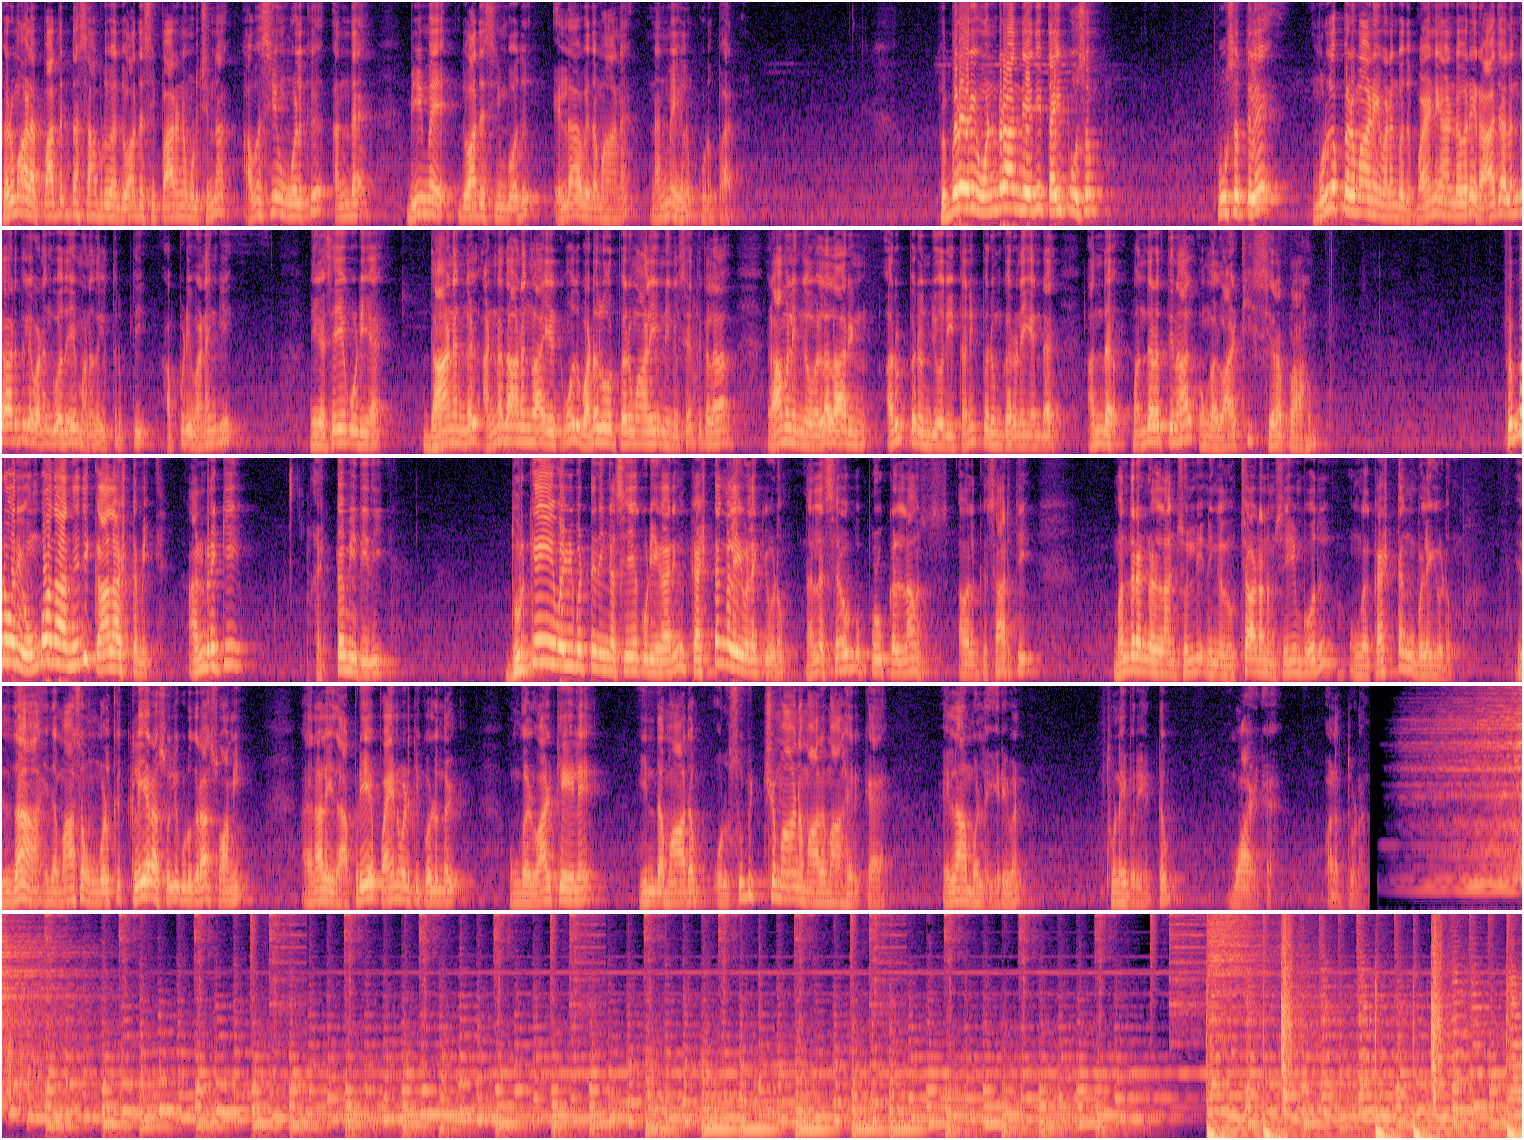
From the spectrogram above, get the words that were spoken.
பெருமாளை பார்த்துட்டு தான் சாப்பிடுவேன். துவாதசி பாரணம் முடிச்சுன்னா அவசியம் உங்களுக்கு அந்த பீம துவாதசியும் போது எல்லா விதமான நன்மைகளும் கொடுப்பார். பிப்ரவரி ஒன்றாம் தேதி தைப்பூசம். பூசத்தில் முருகப்பெருமானை வணங்குவது. பழனி ஆண்டவரை ராஜ அலங்காரத்தில் வணங்குவதே மனதில் திருப்தி. அப்படி வணங்கி நீங்கள் செய்யக்கூடிய தானங்கள் அன்னதானங்களாக இருக்கும்போது வடலூர் பெருமாளையும் நீங்கள் சேர்த்துக்கலாம் ராமலிங்க வள்ளலாரின் அருட்பெருஞ்சோதி தனிப்பெரும் கருணை என்ற அந்த மந்திரத்தினால் உங்கள் வாழ்க்கை சிறப்பாகும். பிப்ரவரி ஒன்பதாம் தேதி காலாஷ்டமி. அன்றைக்கு அஷ்டமி திதி. துர்க்கையை வழிபட்டு நீங்கள் செய்யக்கூடிய காரியங்கள் கஷ்டங்களை விளக்கிவிடும் நல்ல சிவப்பு புழுக்கள்லாம் அவளுக்கு சார்த்தி மந்திரங்கள்லாம் சொல்லி நீங்கள் உச்சாடனம் செய்யும்போது உங்கள் கஷ்டம் விலகிவிடும். இதுதான் இந்த மாதம் உங்களுக்கு கிளியராக சொல்லி கொடுக்குறா சுவாமி. அதனால் இதை அப்படியே பயன்படுத்தி கொள்ளுங்கள். உங்கள் வாழ்க்கையிலே இந்த மாதம் ஒரு சுபிட்சமான மாதமாக இருக்க எல்லாம் வல்ல இறைவன் துணை புரியட்டும். வாழ்க வளத்துடன்.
